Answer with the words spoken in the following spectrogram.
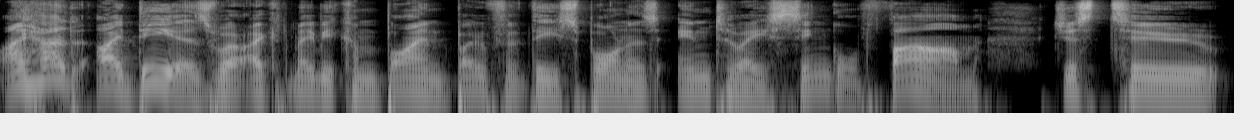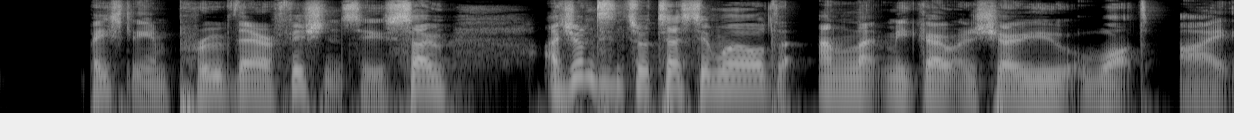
I had ideas where I could maybe combine both of these spawners into a single farm just to basically improve their efficiency. So I jumped into a testing world and let me go and show you what I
